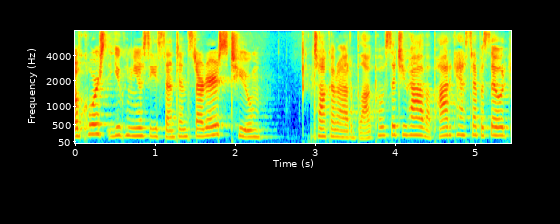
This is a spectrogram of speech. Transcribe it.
Of course, you can use these sentence starters to talk about a blog post that you have, a podcast episode.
